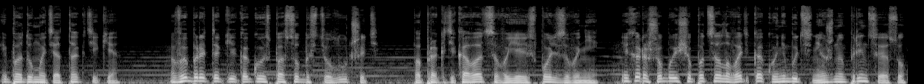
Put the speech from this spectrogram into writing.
и подумать о тактике, выбрать такие, какую способность улучшить, попрактиковаться в ее использовании и хорошо бы еще поцеловать какую-нибудь снежную принцессу,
